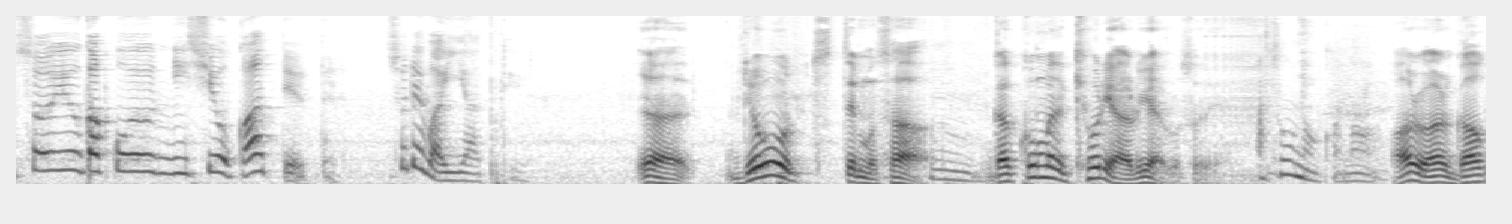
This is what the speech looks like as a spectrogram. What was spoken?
そそういう学校にしようかって言って。それは嫌っていう。いや寮っつってもさ、学校まで距離あるやろそれ。あそうなんかな。あるある。が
